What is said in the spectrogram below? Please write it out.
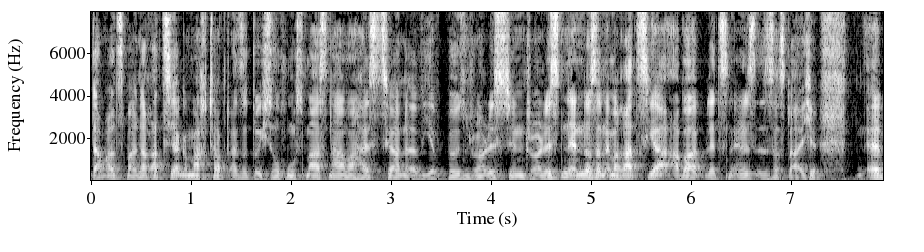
damals mal eine Razzia gemacht habt, also Durchsuchungsmaßnahme heißt es ja, ne, wir bösen Journalistinnen und Journalisten nennen das dann immer Razzia, aber letzten Endes ist es das Gleiche. Äh,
